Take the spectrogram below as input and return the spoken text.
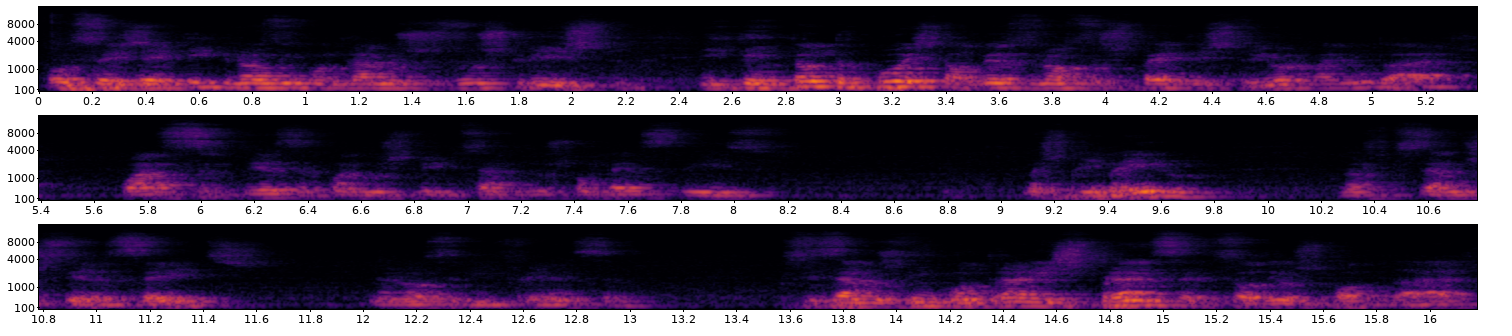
Ou seja, é aqui que nós encontramos Jesus Cristo. E que então depois, talvez, o nosso aspecto exterior vai mudar. Quase certeza, quando o Espírito Santo nos convence disso. Mas primeiro, nós precisamos ser aceites na nossa diferença, precisamos de encontrar a esperança que só Deus pode dar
